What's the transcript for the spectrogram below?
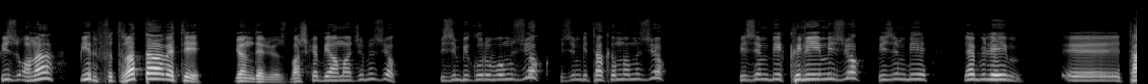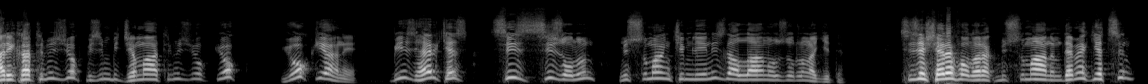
Biz ona bir fıtrat daveti gönderiyoruz. Başka bir amacımız yok. Bizim bir grubumuz yok. Bizim bir takımımız yok. Bizim bir kliğimiz yok. Bizim bir ne bileyim e, tarikatımız yok. Bizim bir cemaatimiz yok. Yok. Yok yani. Biz herkes siz siz olun. Müslüman kimliğinizle Allah'ın huzuruna gidin. Size şeref olarak Müslümanım demek yetsin.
